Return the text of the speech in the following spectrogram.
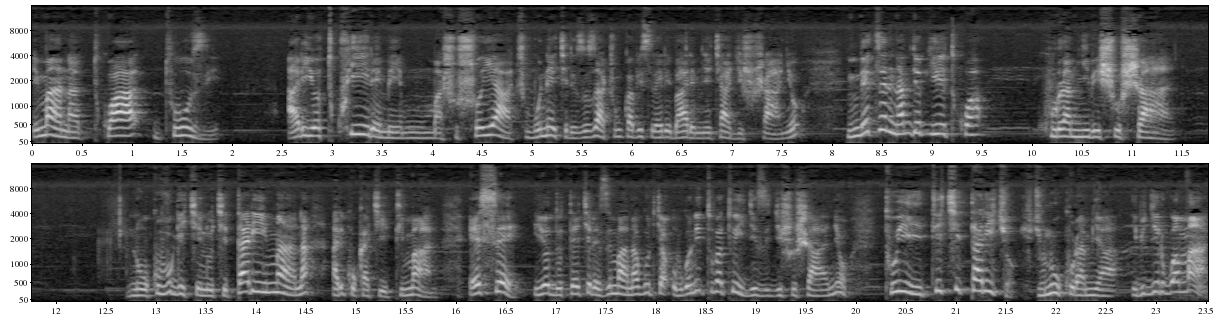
imana twa tuzi ariyo twiremeye mu mashusho yacu mu ntekerezo zacu nk'uko abisirayeli baremye cya gishushanyo ndetse na byo byitwa kuramya ibishushanyo. Ni ukuvuga ikintu kitari imana ariko ukacyita imana. Ese iyo dutekereza imana gutya ubwo nituba tuyigize igishushanyo tuyita ikitari cyo? Ibyo ni ukuramya ibigirwamana.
